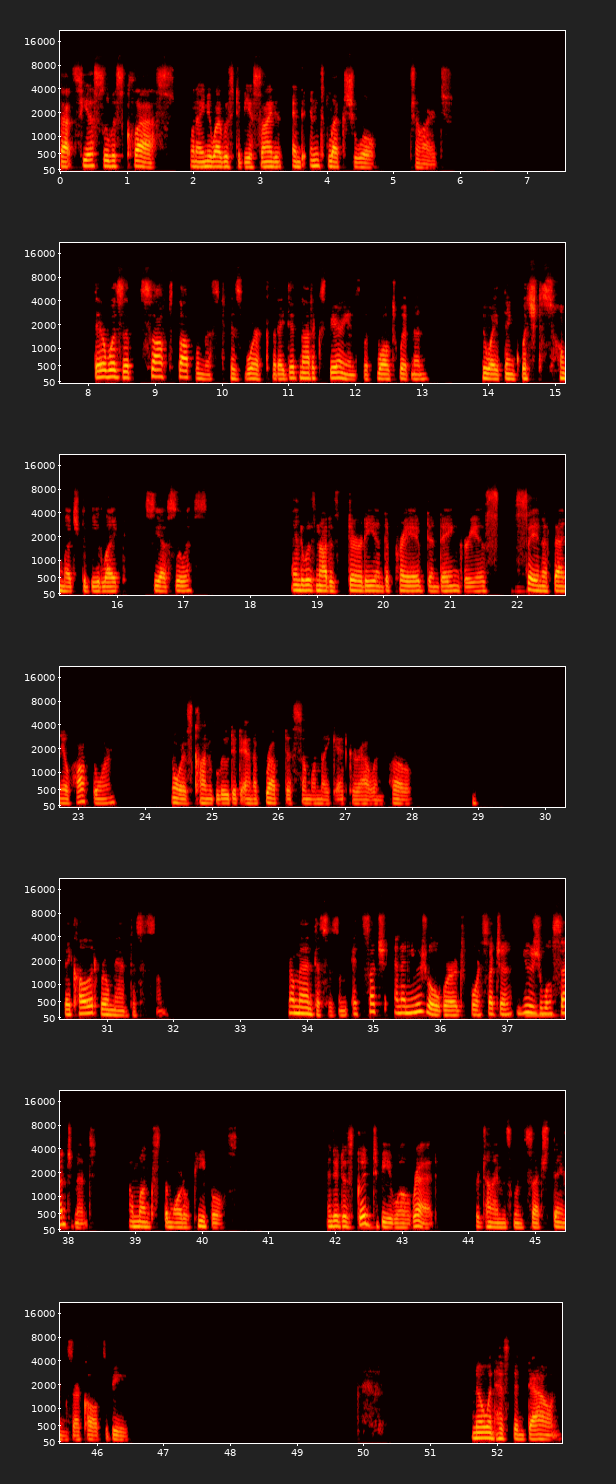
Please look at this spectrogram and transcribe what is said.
that C.S. Lewis class when I knew I was to be assigned an intellectual charge. There was a soft thoughtfulness to his work that I did not experience with Walt Whitman, who I think wished so much to be like C.S. Lewis, and was not as dirty and depraved and angry as, say, Nathaniel Hawthorne, nor as convoluted and abrupt as someone like Edgar Allan Poe. They call it romanticism. Romanticism, it's such an unusual word for such a usual sentiment amongst the mortal peoples. And it is good to be well read for times when such things are called to be. No one has been down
